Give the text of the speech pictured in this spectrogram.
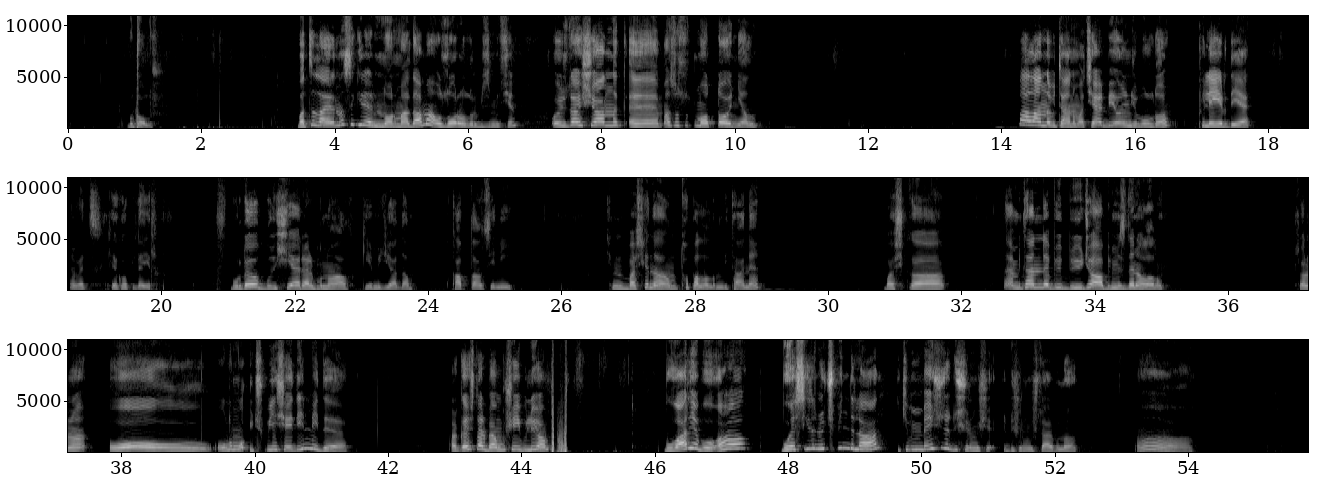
Bu da olur. Batılay'a nasıl girerim normalde ama o zor olur bizim için. O yüzden şu anlık e, Asusut modda oynayalım. Bağlandı bir tane maça. Bir oyuncu buldu. Player diye. Evet. Keko Player. Burada bu işe yarar bunu al. Gemici adam. Kaptan seni. Şimdi başka ne alalım? Top alalım bir tane. Başka yani bir tane de bir büyücü abimizden alalım. Sonra o oğlum o 3000 şey değil miydi? Arkadaşlar ben bu şeyi biliyorum. Bu var ya bu. Aa bu eskiden 3000'di lan. 2500'e düşürmüş düşürmüşler bunu. Aa.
